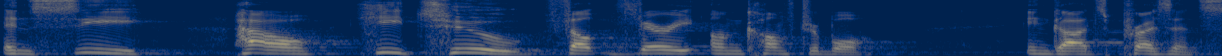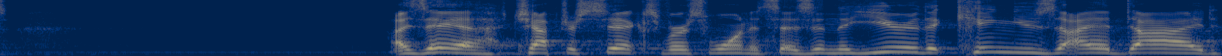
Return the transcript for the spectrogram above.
and see how he too felt very uncomfortable in God's presence. Isaiah chapter 6, verse 1, it says, In the year that King Uzziah died,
